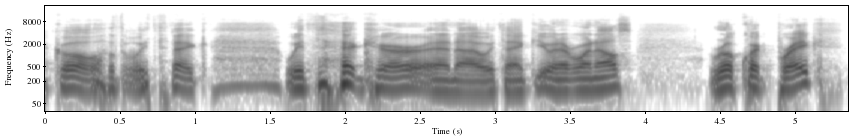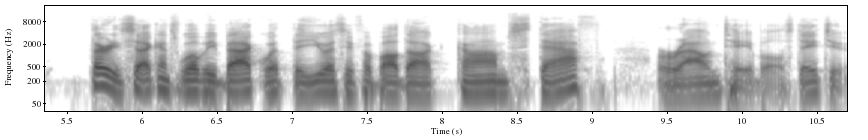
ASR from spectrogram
cool. Well, we thank we thank her and uh, we thank you and everyone else. Real quick break, thirty seconds. We'll be back with the USCFootball.com staff roundtable. Stay tuned.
